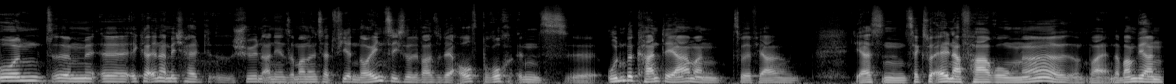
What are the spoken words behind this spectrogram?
Und ähm, äh, ich erinnere mich halt schön an den Sommer 1994, so war so der Aufbruch ins äh, Unbekannte, ja, man, zwölf Jahre, die ersten sexuellen Erfahrungen, ne? Da waren wir an,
